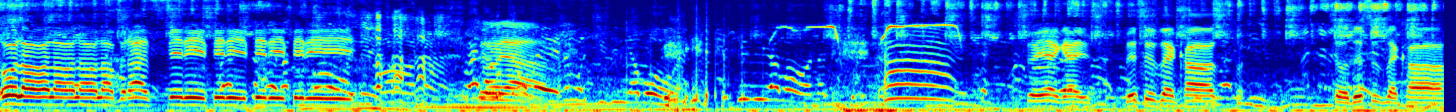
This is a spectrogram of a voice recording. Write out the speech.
Hola, hola, hola, hola, bras. Firi, firi, firi, firi. So yeah. So yeah, guys, this is the car. So this is the car.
